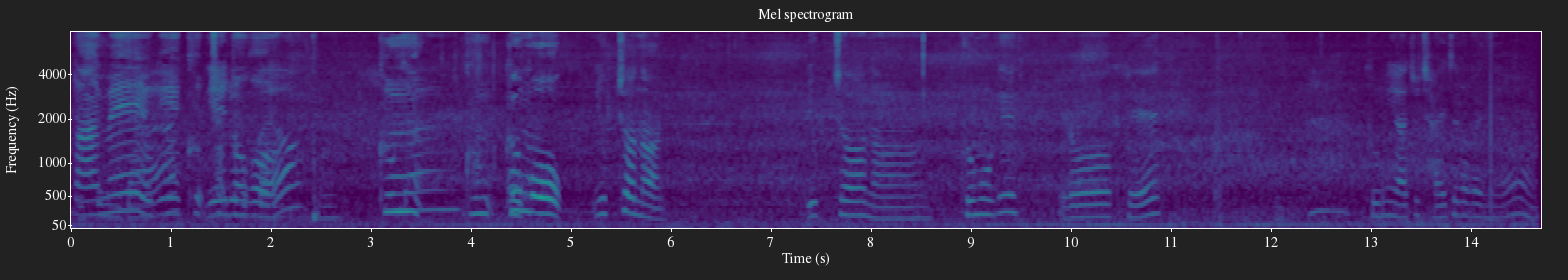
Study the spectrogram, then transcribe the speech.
그다음에 여기 그 얘를 저거? 음. 금, 짠. 금, 금옥. 6,000원. 6,000원. 금옥이 이렇게. 금이 아주 잘 들어가 있네요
